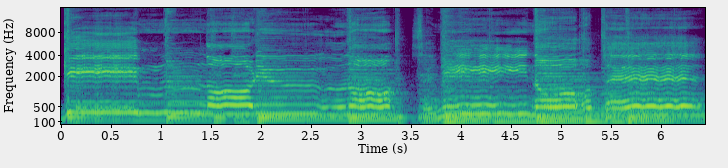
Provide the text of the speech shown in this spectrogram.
銀の竜の背に乗って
